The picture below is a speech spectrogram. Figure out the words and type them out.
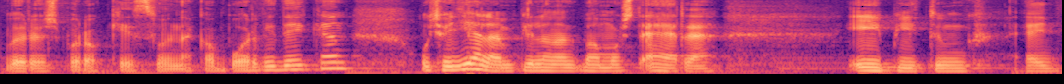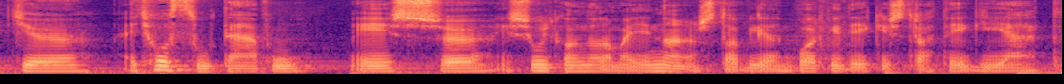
vörösborok készülnek a borvidéken, úgyhogy jelen pillanatban most erre építünk egy, egy hosszú távú, és, és úgy gondolom, hogy egy nagyon stabil borvidéki stratégiát.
